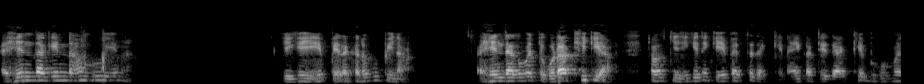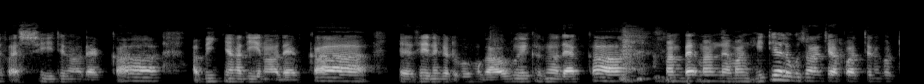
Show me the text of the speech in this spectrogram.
ඇහෙන් දකින්න හම්බු වීම. ඒකේ ඒ පෙර කරපු පිනක්. ඇහෙන් දැකපුවත් ගොඩක් හිටියා. නමුත් කිසි කෙනෙක් ඒ පැත්ත දැක්කේ නැහැ. ඒ කට්ටිය දැක්කේ බොහොම රැස් හිතනවා දැක්කා, අභිඥා තියනවා දැක්කා, සේනකට බොහොම ගෞරවය කරනවා දැක්කා. මම මම මම හිතියා ලොකු සංඛ්‍යාපවත් වෙනකොට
